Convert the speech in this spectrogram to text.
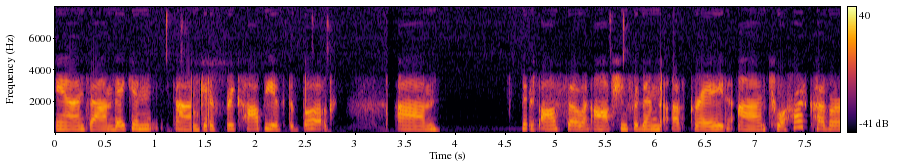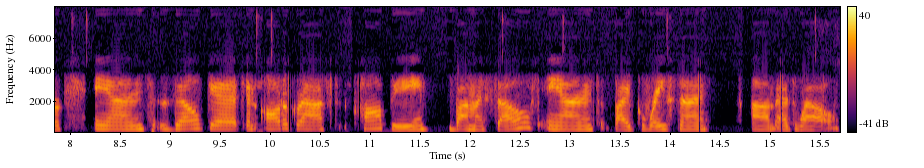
and um, they can um, get a free copy of the book. Um, there's also an option for them to upgrade um, to a hardcover, and they'll get an autographed copy by myself and by Grayson um, as well.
